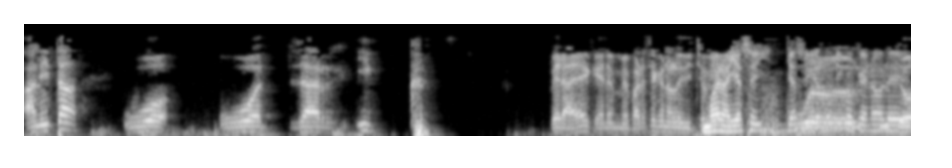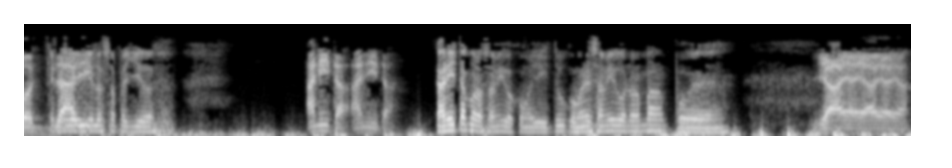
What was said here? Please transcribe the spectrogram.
Anita Wo- Wozarczyk. Espera, eh, que me parece que no lo he dicho Bueno, bien. ya soy, ya soy el único que no le, que no le los apellidos. Anita, Anita. Anita para los amigos, como yo y tú, como eres amigo normal, pues... Ya, ya, ya, ya, ya.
